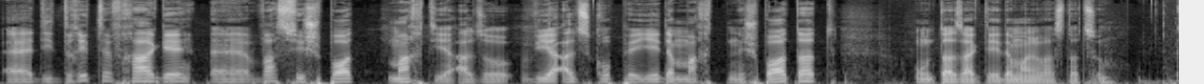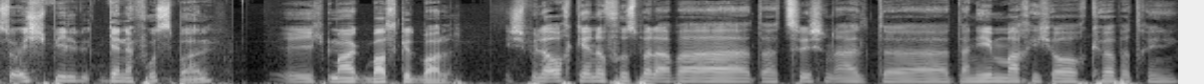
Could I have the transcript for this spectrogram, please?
Äh, die dritte Frage, äh, was für Sport macht ihr? Also wir als Gruppe, jeder macht eine Sportart und da sagt jeder mal was dazu. So, ich spiele gerne Fußball. Ich mag Basketball. Ich spiele auch gerne Fußball, aber dazwischen halt, äh, daneben mache ich auch Körpertraining.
